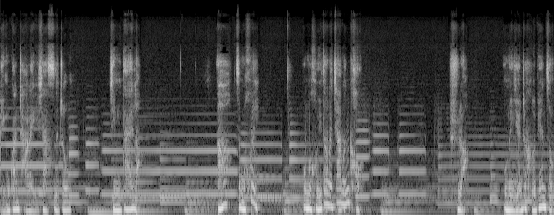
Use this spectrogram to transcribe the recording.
林观察了一下四周，惊呆了。啊？怎么会？我们回到了家门口。是啊，我们沿着河边走，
